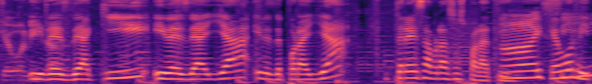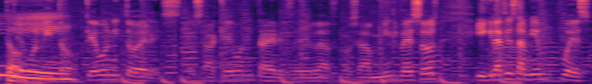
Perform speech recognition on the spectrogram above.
Qué bonita. Y desde aquí, y desde allá, y desde por allá, tres abrazos para ti. Ay, Qué sí. bonito. Qué bonito, qué bonito eres. O sea, qué bonita eres, de verdad. O sea, mil besos. Y gracias también, pues.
